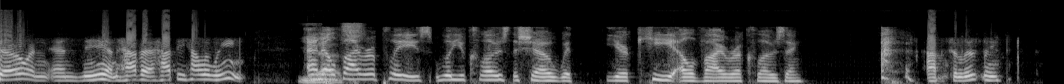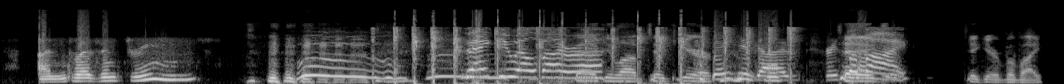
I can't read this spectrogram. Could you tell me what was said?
show and and me. And have a happy Halloween. And Elvira, please, will you close the show with your key Elvira closing? Absolutely. Unpleasant dreams. Woo! Thank you, Elvira. Thank you, love. Take care. Thank you guys. Great to Take- Take care. Bye bye.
